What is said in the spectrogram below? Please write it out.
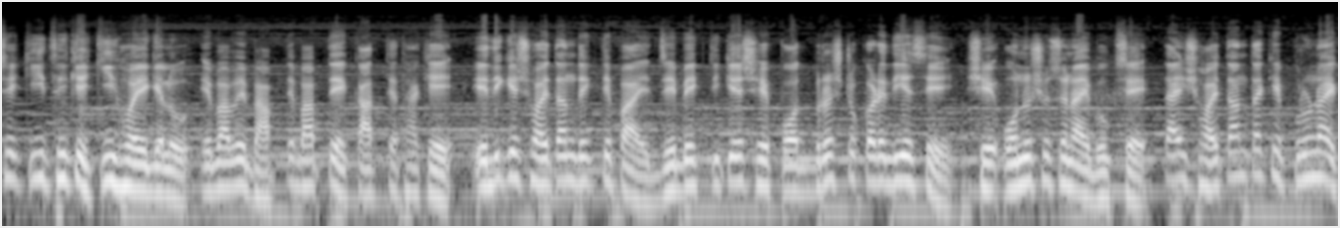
সে কি থেকে কি হয়ে গেল, এভাবে ভাবতে ভাবতে কাঁদতে থাকে। এদিকে শয়তান দেখতে পায়, যে ব্যক্তিকে সে পথভ্রষ্ট করে দিয়েছে, সে অনুশোচনায় ভুগছে। তাই শয়তান তাকে পুনরায়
